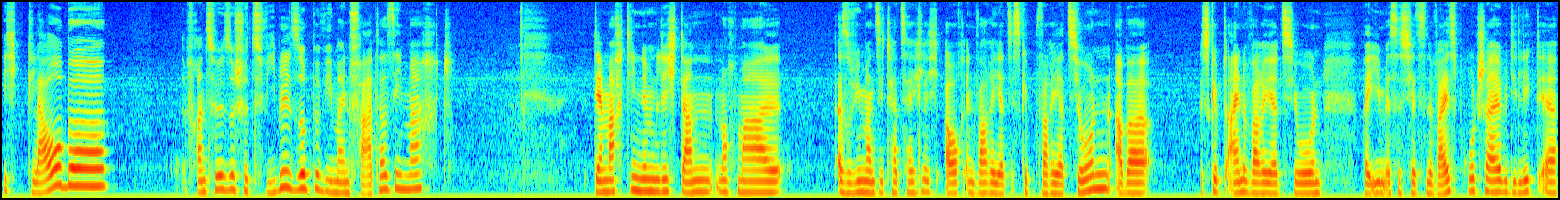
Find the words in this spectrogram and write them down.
Ich glaube, französische Zwiebelsuppe, wie mein Vater sie macht. Der macht die nämlich dann nochmal, also wie man sie tatsächlich auch in Variationen, es gibt Variationen, aber es gibt eine Variation, bei ihm ist es jetzt eine Weißbrotscheibe, die legt er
